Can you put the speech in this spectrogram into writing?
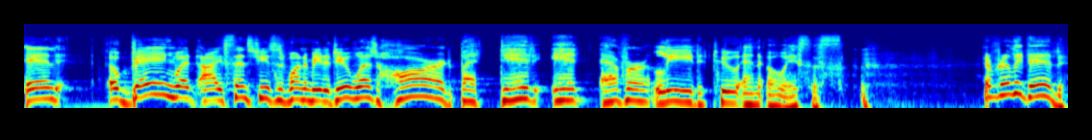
And obeying what I sensed Jesus wanted me to do was hard, but did it ever lead to an oasis? It really did.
